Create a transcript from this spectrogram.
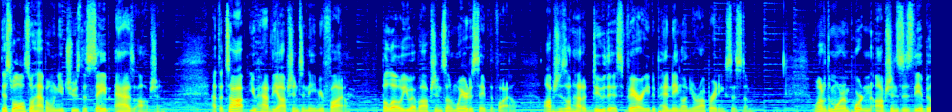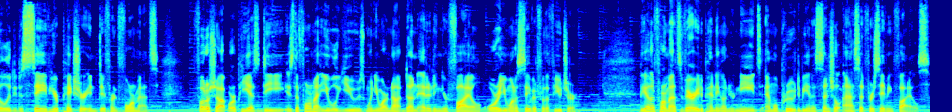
This will also happen when you choose the Save As option. At the top, you have the option to name your file. Below, you have options on where to save the file. Options on how to do this vary depending on your operating system. One of the more important options is the ability to save your picture in different formats. Photoshop or PSD is the format you will use when you are not done editing your file or you want to save it for the future. The other formats vary depending on your needs and will prove to be an essential asset for saving files.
